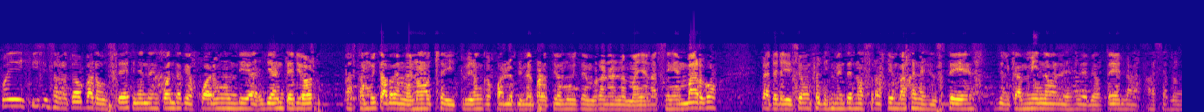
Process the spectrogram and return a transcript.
Fue difícil sobre todo para ustedes teniendo en cuenta que jugaron un día, el día anterior hasta muy tarde en la noche y tuvieron que jugar el primer partido muy temprano en la mañana. Sin embargo, la televisión felizmente nos trajo imágenes de ustedes, del camino desde el hotel hacia el...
